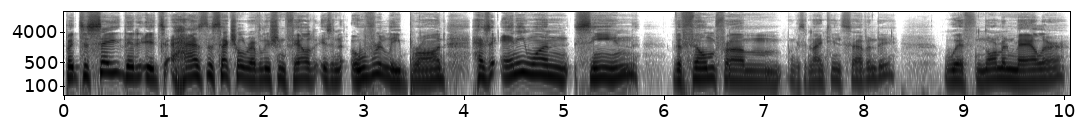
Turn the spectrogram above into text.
But to say that it's has the sexual revolution failed is an overly broad. Has anyone seen the film from it 1970 with Norman Mailer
